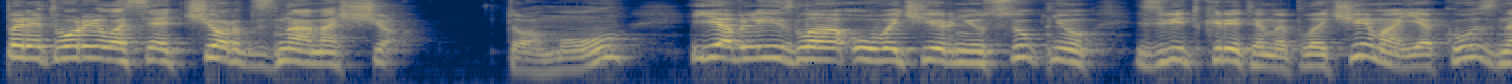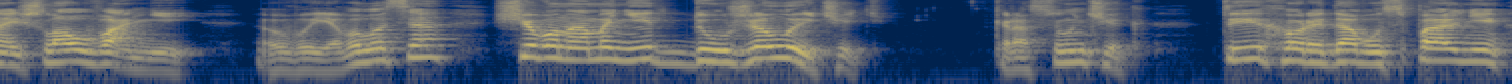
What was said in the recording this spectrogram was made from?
перетворилася чорт зна на що. Тому я влізла у вечірню сукню з відкритими плечима, яку знайшла у ванній. Виявилося, що вона мені дуже личить. Красунчик тихо ридав у спальні,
